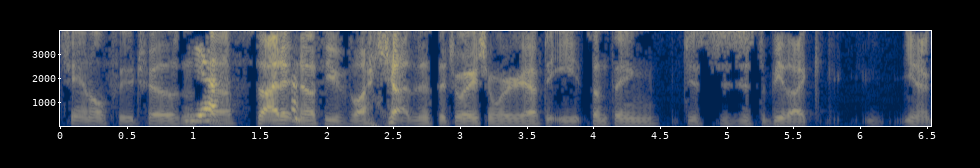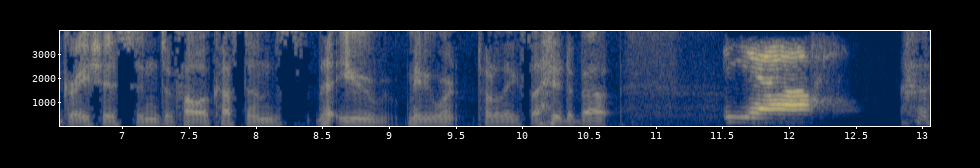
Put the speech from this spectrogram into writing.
channel food shows and Yeah. stuff. So I didn't know if you've like gotten in a situation where you have to eat something just just just to be like, you know, gracious and to follow customs that you maybe weren't totally excited about. Yeah.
